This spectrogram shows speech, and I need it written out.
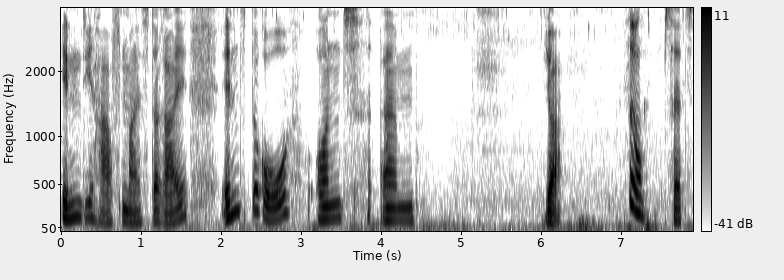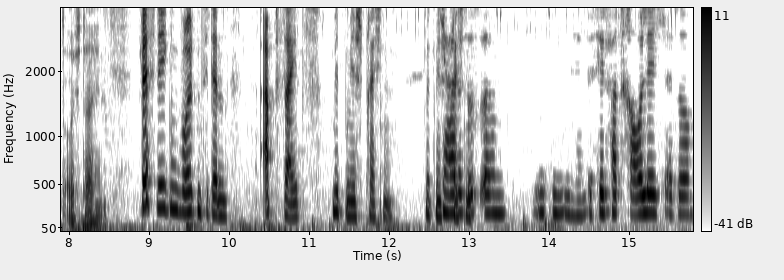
in die Hafenmeisterei, ins Büro und ähm, ja, So, setzt euch dahin. weswegen wollten Sie denn abseits mit mir sprechen? Mit mir Ja, sprechen. das ist ähm, ein bisschen vertraulich. Also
